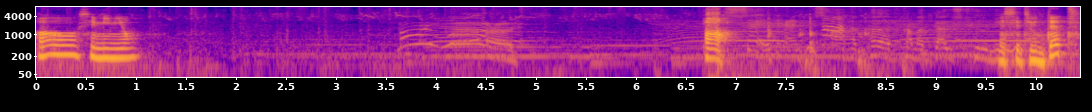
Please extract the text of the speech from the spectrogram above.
Oh, c'est mignon. Ah, mais c'est une tête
